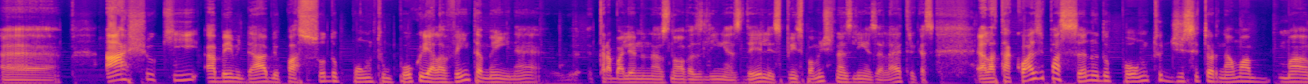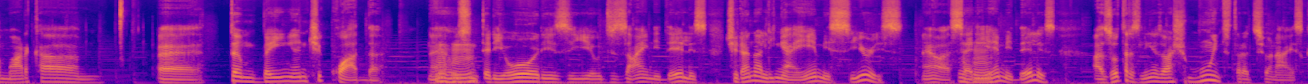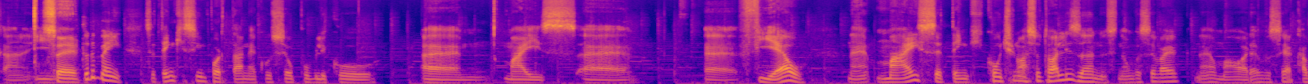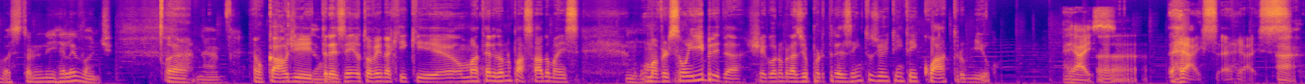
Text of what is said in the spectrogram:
É, acho que a BMW passou do ponto um pouco, e ela vem também, né? Trabalhando nas novas linhas deles, principalmente nas linhas elétricas, ela tá quase passando do ponto de se tornar uma, uma marca é, também antiquada. Né? Uhum. Os interiores e o design deles, tirando a linha M Series, né? a série Uhum. M deles, as outras linhas eu acho muito tradicionais, cara. E Sei. tudo bem, você tem que se importar né, com o seu público é, mais é, é, fiel, né? Mas você tem que continuar se atualizando, senão você vai, né? Uma hora você acaba se tornando irrelevante, É, né? é um carro de Então. 300. Eu tô vendo aqui que é uma matéria do ano passado, mas Uhum. uma versão híbrida chegou no Brasil por 384 mil Reais. reais. É, reais. Ah,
